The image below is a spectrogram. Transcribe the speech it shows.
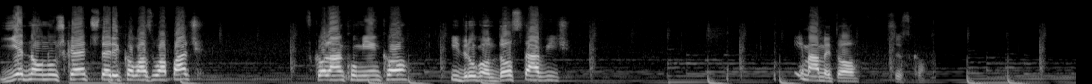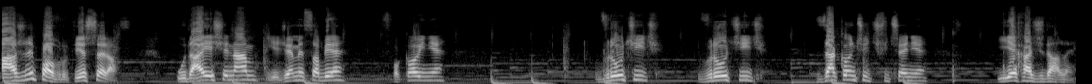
jedną nóżkę, cztery koła złapać, w kolanku miękko i drugą dostawić. I mamy to wszystko. Ważny powrót, jeszcze raz. Udaje się nam, jedziemy sobie spokojnie, wrócić, wrócić, zakończyć ćwiczenie jechać dalej.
